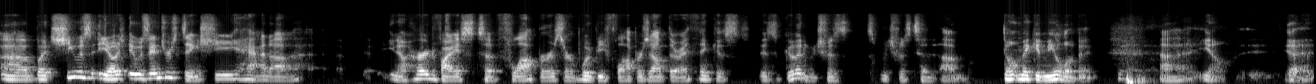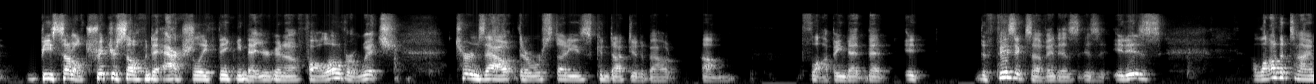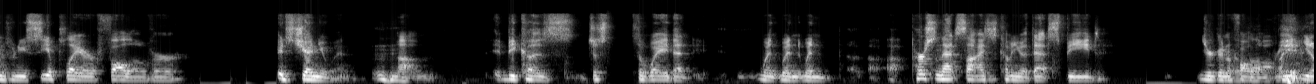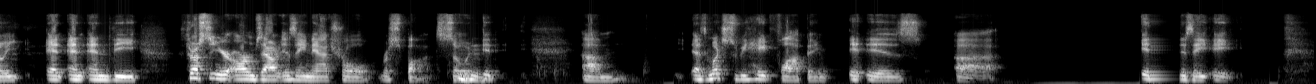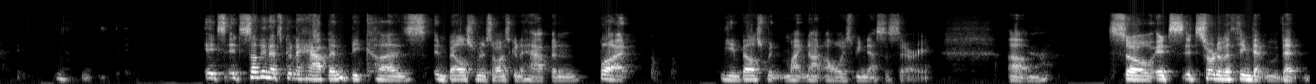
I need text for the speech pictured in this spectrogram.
uh, but she was, you know, it was interesting. She had uh, you know her advice to floppers or would be floppers out there i think is is good which was which was to um, don't make a meal of it. Uh, you know, uh, be subtle, trick yourself into actually thinking that you're going to fall over, which turns out there were studies conducted about um, flopping that that it the physics of it is is it is a lot of the times when you see a player fall over, it's genuine mm-hmm. um, because just the way that when when when a person that size is coming at that speed, you're going to fall over. You, you, know, and and and the thrusting your arms out is a natural response. So mm-hmm. it, it um, as much as we hate flopping, it is uh, it is a, a it's it's something that's going to happen because embellishment is always going to happen, but the embellishment might not always be necessary. Um. So it's it's sort of a thing that that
